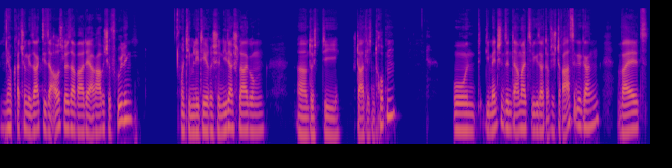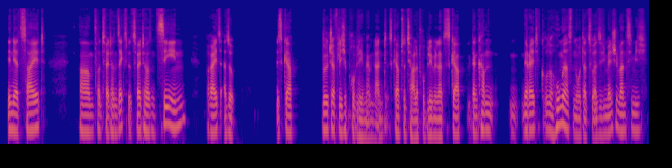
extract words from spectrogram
ich habe gerade schon gesagt, dieser Auslöser war der arabische Frühling und die militärische Niederschlagung äh, durch die staatlichen Truppen. Und die Menschen sind damals, wie gesagt, auf die Straße gegangen, weil es in der Zeit ähm, von 2006 bis 2010 bereits, also es gab wirtschaftliche Probleme im Land, es gab soziale Probleme im Land, es gab, dann kam eine relativ große Hungersnot dazu. Also die Menschen waren ziemlich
